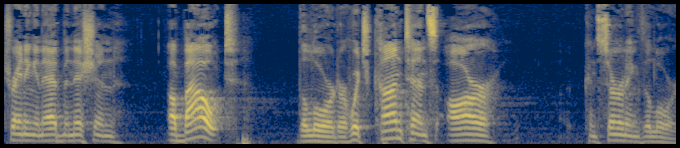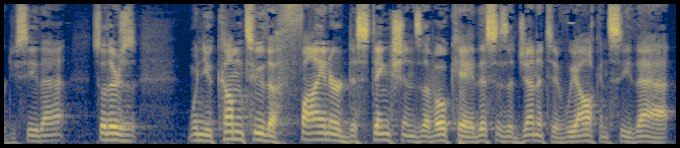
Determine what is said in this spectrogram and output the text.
training and admonition about the Lord, or which contents are concerning the Lord. You see that? So there's when you come to the finer distinctions of okay, this is a genitive, we all can see that.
